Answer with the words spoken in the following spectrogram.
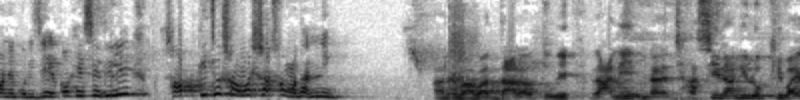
মনে করি? যে এরকম হেসে দিলি সবকিছু সমস্যা সমাধান নেই। আরে বাবা দাঁড়াও তুমি রানী মানে ঝাঁসি রানী লক্ষ্মীবাই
